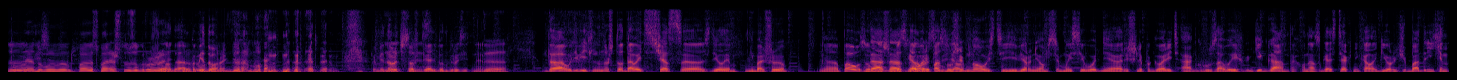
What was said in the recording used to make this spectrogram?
ну, Я думаю, смотря что загружать. Ну да, помидоры. Помидоры часов пять будут грузить, наверное. Да. Да, удивительно. Ну что, давайте сейчас э, сделаем небольшую э, паузу Да, в нашем да, разговоре, послушаем сделаем. новости и вернемся. Мы сегодня решили поговорить о грузовых гигантах. У нас в гостях Николай Георгиевич Бодрихин,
